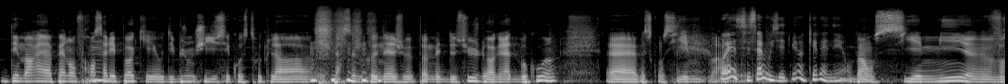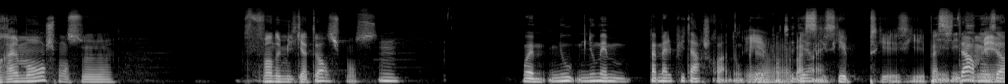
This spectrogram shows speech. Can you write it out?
démarrait à peine en France Mm. à l'époque. Et au début, je me suis dit, c'est quoi ce truc-là? Personne connaît, je veux pas me mettre dessus. Je le regrette beaucoup. hein. Parce qu'on s'y est mis. bah, Ouais, c'est ça, vous y êtes mis en quelle année en bah, on s'y est mis vraiment, je pense, fin 2014, je pense. Ouais, nous, nous-mêmes pas mal plus tard, je crois. Donc, Et euh, pour euh, te bah, dire, ce, ouais. qui- ce qui est, ce, qui est, ce qui est pas si tard, mais, euh,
